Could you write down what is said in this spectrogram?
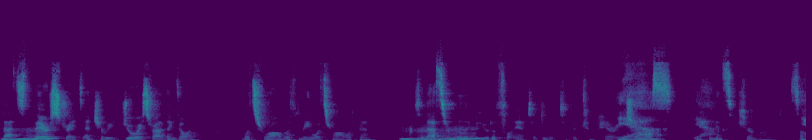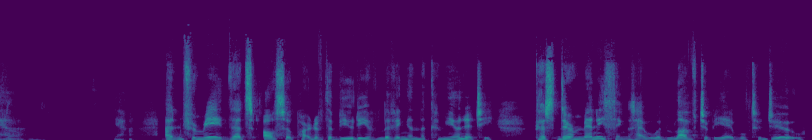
that's mm-hmm. their strengths, and to rejoice rather than going, what's wrong with me, what's wrong with them. Mm-hmm. So that's a really mm-hmm. beautiful antidote to the comparing yeah. jealous, yeah. insecure mind, yeah. mind. Yeah. And for me, that's also part of the beauty of living in the community because there are many things I would love to be able to do,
